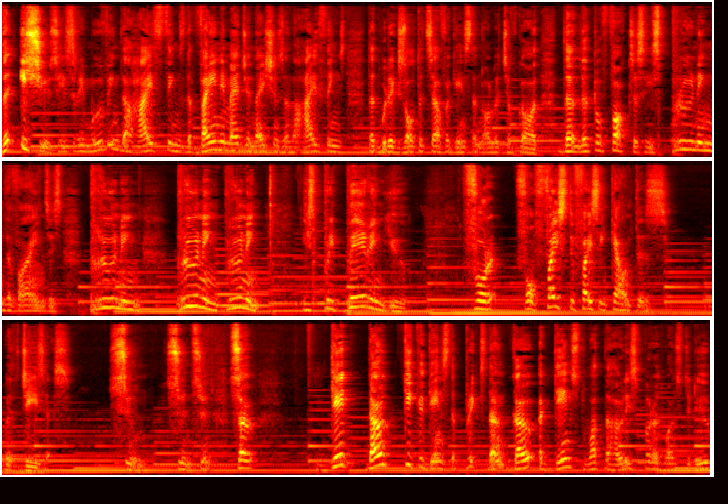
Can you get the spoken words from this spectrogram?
the issues. He's removing the high things, the vain imaginations, and the high things that would exalt itself against the knowledge of God. The little foxes. He's pruning the vines. He's pruning, pruning, pruning. He's preparing you for for face-to-face encounters with Jesus soon, soon, soon. So get don't kick against the pricks. Don't go against what the Holy Spirit wants to do.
